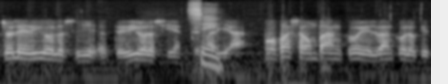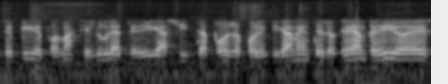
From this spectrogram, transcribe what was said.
Yo, le digo lo, te digo lo siguiente, María, vos vas a un banco y el banco lo que te pide, por más que Lula te diga sí, te apoyo políticamente, lo que le han pedido es,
